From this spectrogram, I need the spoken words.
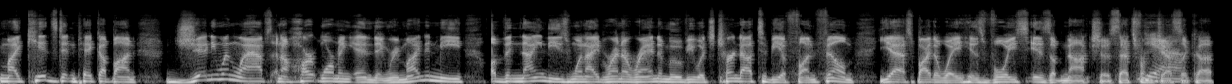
my kids didn't pick up on genuine laughs and a heartwarming ending. Reminded me of the '90s when I'd rent a random movie, which turned out to be a fun film. Yes, by the way, his voice is obnoxious. That's from Yeah. Jessica,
